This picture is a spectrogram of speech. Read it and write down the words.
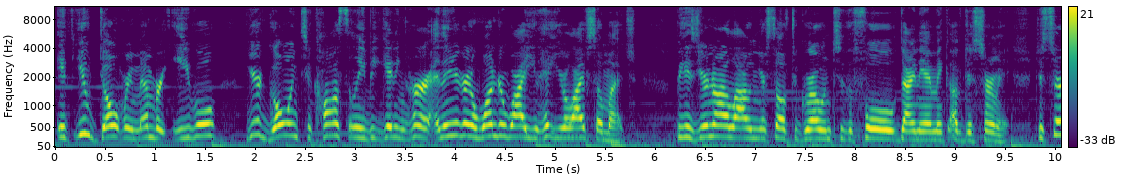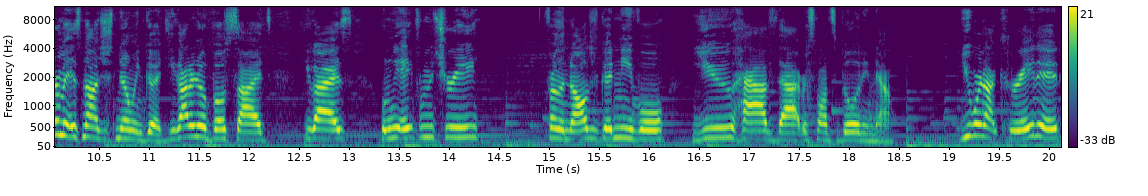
If you don't remember evil, you're going to constantly be getting hurt. And then you're going to wonder why you hate your life so much because you're not allowing yourself to grow into the full dynamic of discernment. Discernment is not just knowing good, you got to know both sides. You guys, when we ate from the tree, from the knowledge of good and evil, you have that responsibility now. You were not created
